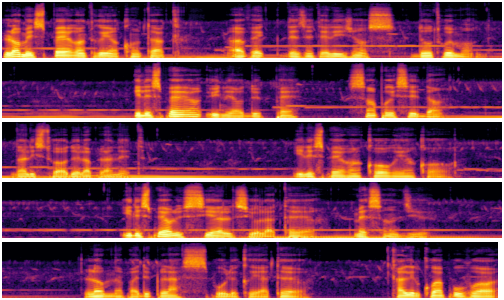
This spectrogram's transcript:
L'homme espère entrer en contact avec des intelligences d'autres mondes. Il espère une ère de paix sans précédent dans l'histoire de la planète. Il espère encore et encore. Il espère le ciel sur la terre, mais sans Dieu. L'homme n'a pas de place pour le Créateur, car il croit pouvoir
